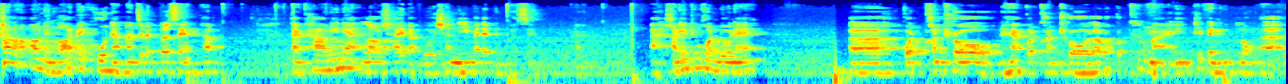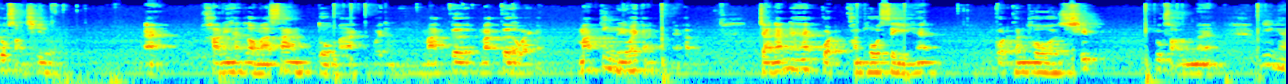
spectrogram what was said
ถ้าเราเอา 100 ไปคูณอะมันจะเป็นเปอร์เซ็นต์ครับ แต่คราวนี้เนี่ยเราใช้แบบเวอร์ชันนี้ไม่ได้เป็นเปอร์เซ็นต์อะคราวนี้ทุกคนดูนะเอ่อกด control นะฮะกด control แล้วก็กดเครื่องหมายที่เป็นลงเอ่อลูกศรชี้ลงอะคราวนี้ฮะเรามาสร้างตัว mark ไว้ตรงนี้ marker marker ไว้ก่อน marking นี้ไว้ก่อนนะครับจากนั้นนะฮะกด control C ฮะกด control Shift ลูกศรลงมา นี่ไง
